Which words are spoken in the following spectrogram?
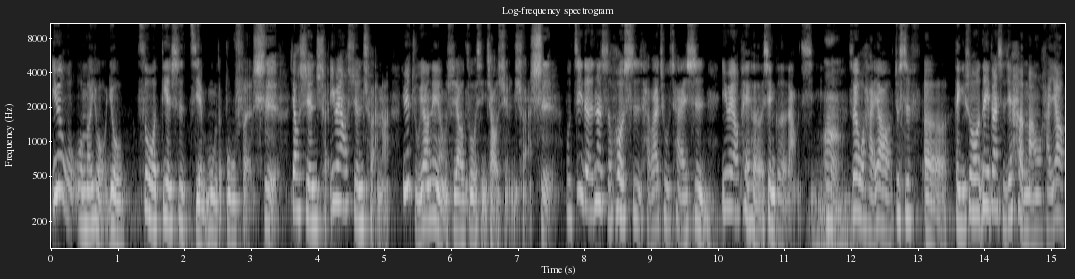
因为我我们有有做电视节目的部分，是要宣传，因为要宣传嘛，因为主要内容是要做行销宣传。是我记得那时候是海外出差，是因为要配合宪哥的档期，嗯，所以我还要就是呃，等于说那段时间很忙，我还要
